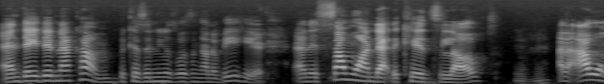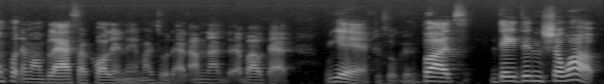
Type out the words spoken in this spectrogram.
and they did not come because the news wasn't going to be here. And it's someone that the kids loved, mm-hmm. and I won't put them on blast or call their name or do that. I'm not about that. Yeah, it's okay. But they didn't show up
